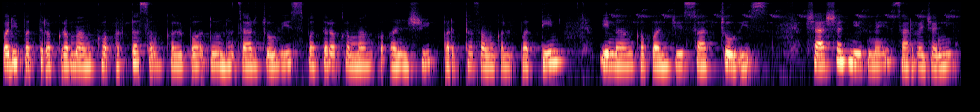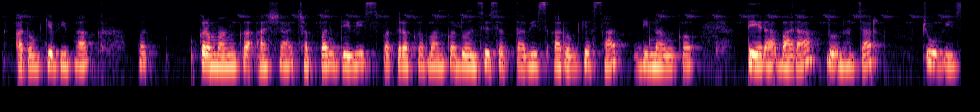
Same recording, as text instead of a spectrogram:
परिपत्रक क्रमांक अर्थसंकल्प दोन हज़ार चोवीस, पत्र क्रमांक ऐंशी, अर्थसंकल्प तीन, दिनांक पंचवीस सात चोवीस. शासन निर्णय सार्वजनिक आरोग्य विभाग क्रमांक आशा छप्पन तेवीस पत्र क्रमांक दोनशे सत्तावीस आरोग्य सात दिनांक तेरा बारा दोन हजार चोवीस.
